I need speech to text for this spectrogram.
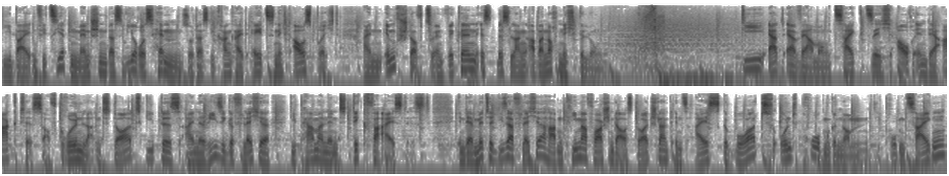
die bei Infizierungen infizierten Menschen das Virus hemmen, sodass die Krankheit AIDS nicht ausbricht. Einen Impfstoff zu entwickeln ist bislang aber noch nicht gelungen. Die Erderwärmung zeigt sich auch in der Arktis auf Grönland. Dort gibt es eine riesige Fläche, die permanent dick vereist ist. In der Mitte dieser Fläche haben Klimaforschende aus Deutschland ins Eis gebohrt und Proben genommen. Die Proben zeigen,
